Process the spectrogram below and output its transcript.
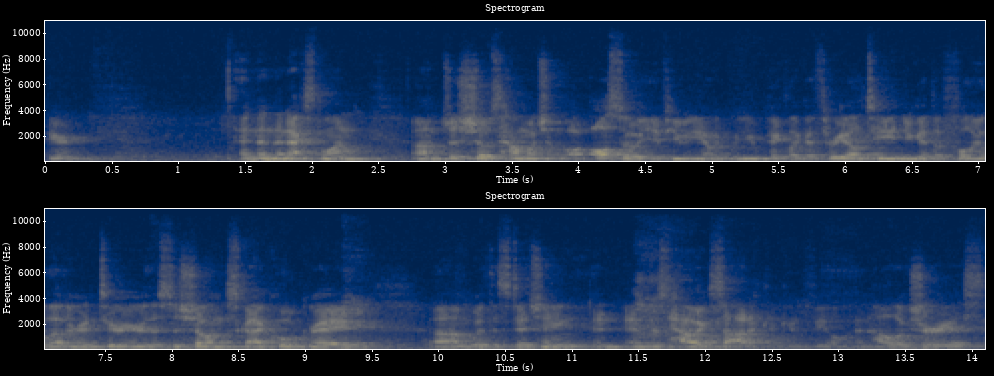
here, and then the next one um, just shows how much, also if you, you know, when you pick like a 3LT and you get the fully leather interior, this is showing the sky cool gray um, with the stitching and, and just how exotic it can feel and how luxurious.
